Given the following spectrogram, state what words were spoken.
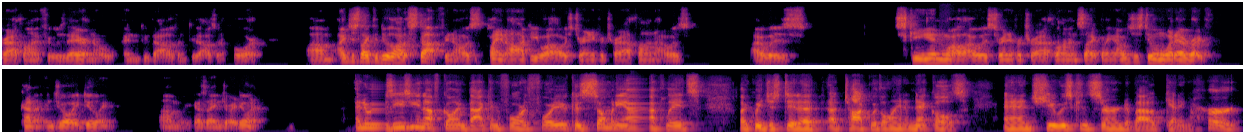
triathlon if it was there in, oh, in 2000, 2004 um, I just like to do a lot of stuff. You know, I was playing hockey while I was training for triathlon. I was, I was skiing while I was training for triathlon and cycling. I was just doing whatever I kind of enjoy doing um, because I enjoy doing it. And it was easy enough going back and forth for you because so many athletes, like we just did a, a, talk with Alana Nichols, and she was concerned about getting hurt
